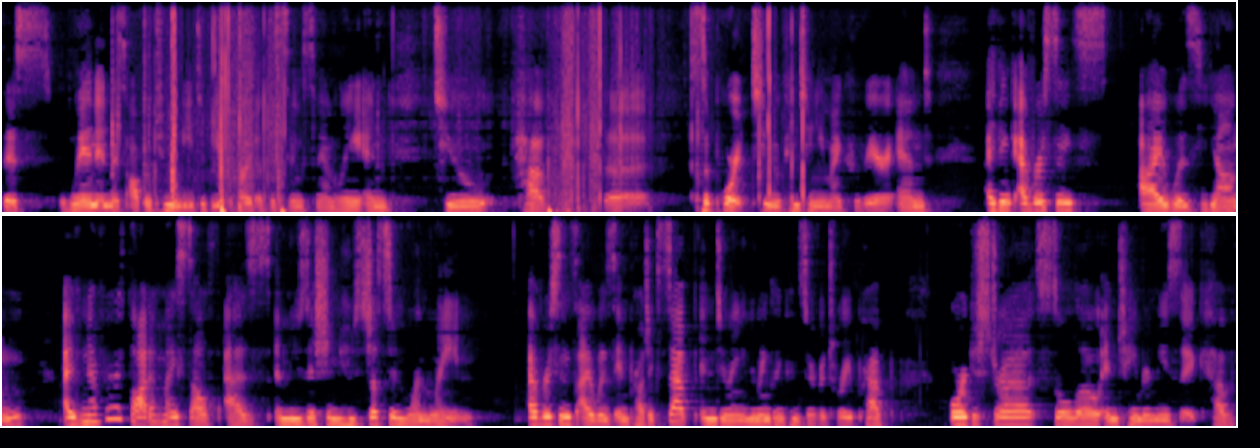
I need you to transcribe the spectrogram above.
this win and this opportunity to be a part of the sphinx family and to have the support to continue my career and i think ever since i was young I've never thought of myself as a musician who's just in one lane. Ever since I was in Project Step and doing New England Conservatory prep, orchestra, solo, and chamber music have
